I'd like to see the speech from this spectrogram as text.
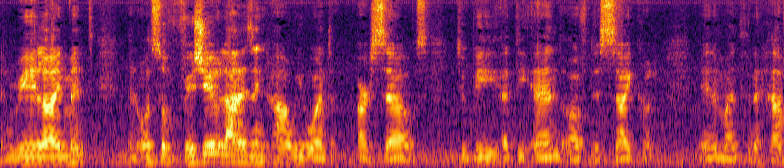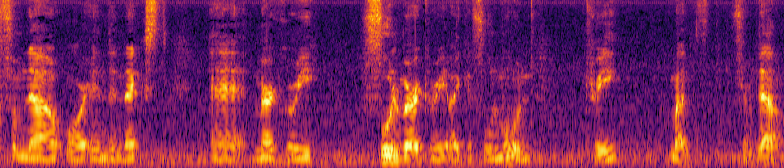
and realignment, and also visualizing how we want ourselves to be at the end of this cycle in a month and a half from now, or in the next uh, Mercury, full Mercury, like a full moon, three months from now.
